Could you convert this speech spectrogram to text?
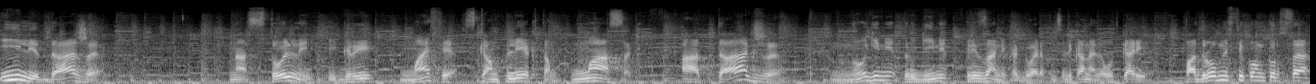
или даже настольной игры «Мафия» с комплектом масок, а также многими другими призами, как говорят на телеканале Латкари. Подробности конкурса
